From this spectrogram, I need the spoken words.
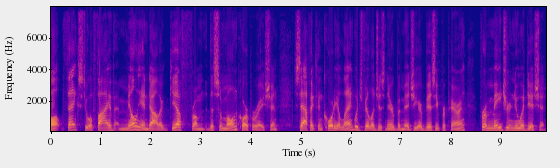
Well, thanks to a $5 million gift from the Simone Corporation, staff at Concordia Language Villages near Bemidji are busy preparing for a major new addition.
